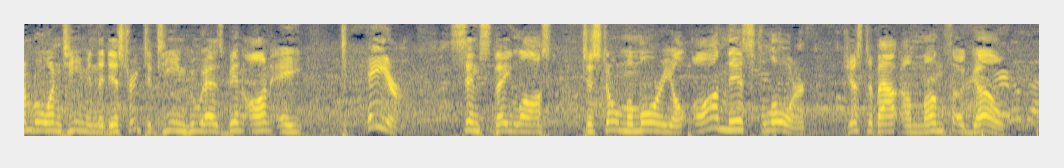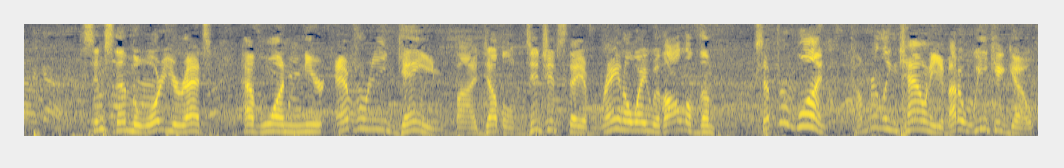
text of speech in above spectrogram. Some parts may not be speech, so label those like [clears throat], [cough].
number one team in the district, a team who has been on a tear since they lost to Stone Memorial on this floor just about a month ago. Since then, the Warriorettes have won near every game by double digits. They have ran away with all of them except for one. Cumberland County, about a week ago,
